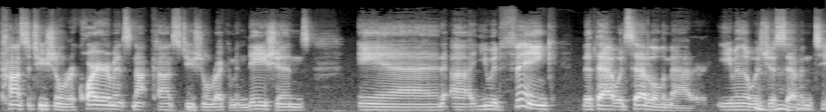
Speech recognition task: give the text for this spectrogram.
constitutional requirements, not constitutional recommendations. And uh, you would think that that would settle the matter, even though it was just 7 2.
